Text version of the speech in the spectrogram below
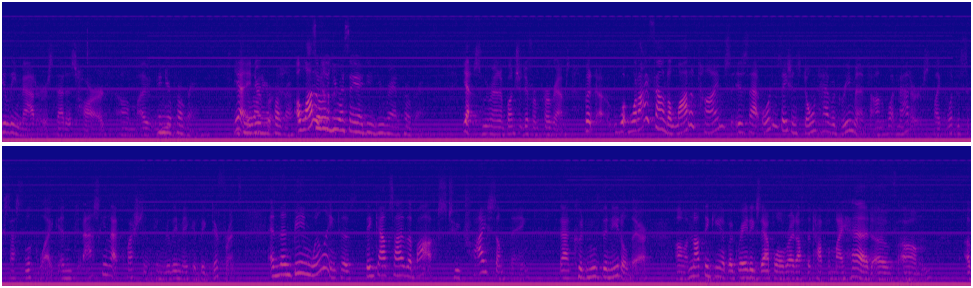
really matters that is hard. I, In your program? Yeah, in your pro- program. a lot of So ti- USAID, you ran programs. Yes, we ran a bunch of different programs. But uh, what, what I found a lot of times is that organizations don't have agreement on what matters, like what does success look like? And asking that question can really make a big difference. And then being willing to think outside of the box, to try something that could move the needle there. Um, I'm not thinking of a great example right off the top of my head of, um, of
